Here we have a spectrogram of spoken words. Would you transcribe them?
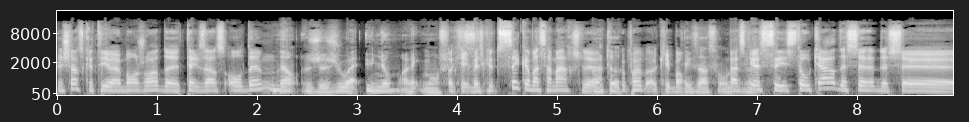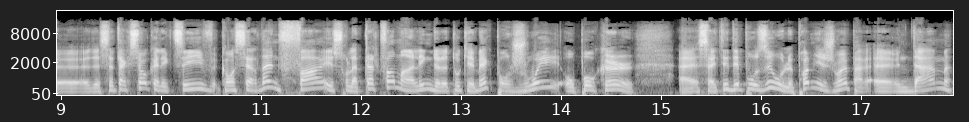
Richard, est-ce que tu es un bon joueur de Texas Hold'em? Non, je joue à Uno avec mon fils. OK, mais est-ce que tu sais comment ça marche? Le... OK, bon. Texas Parce que c'est au cœur de, ce, de, ce, de cette action collective concernant une faille sur la plateforme en ligne de l'Auto-Québec pour jouer au poker. Euh, ça a été déposé au, le 1er juin par euh, une dame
